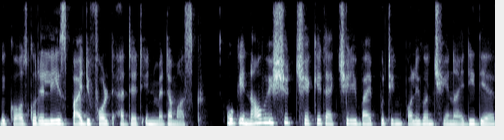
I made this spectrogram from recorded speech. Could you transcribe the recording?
because Goerli is by default added in MetaMask. Okay, now we should check it actually by putting Polygon chain ID there.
